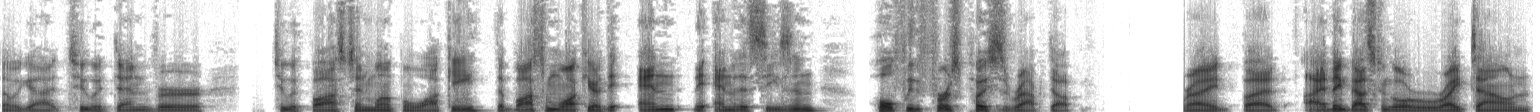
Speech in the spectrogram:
So we got two with Denver, two with Boston, one with Milwaukee. The Boston Milwaukee are the end the end of the season. Hopefully the first place is wrapped up. Right. But I think that's gonna go right down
